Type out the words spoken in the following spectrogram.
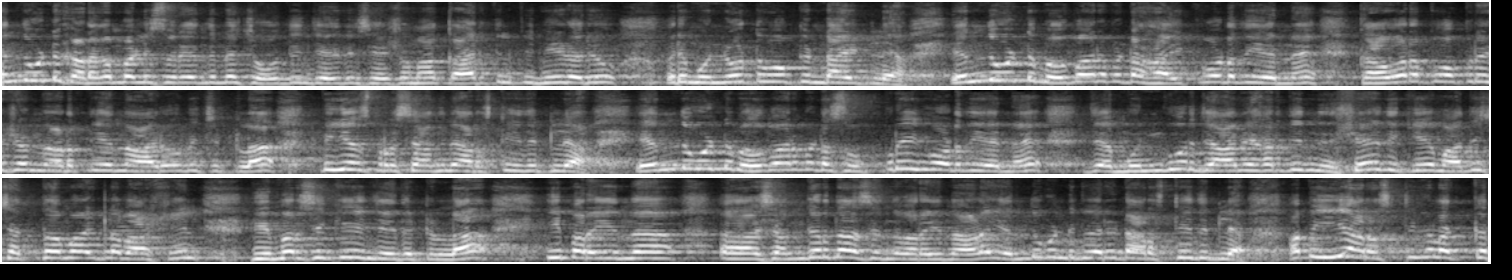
എന്തുകൊണ്ട് കടകംപള്ളി സുരേന്ദ്രനെ ചോദ്യം ചെയ്തതിന് ശേഷം ആ കാര്യത്തിൽ പിന്നീട് ഒരു ഒരു മുന്നോട്ട് പോക്ക് ഉണ്ടായിട്ടില്ല എന്തുകൊണ്ട് ബഹുമാനപ്പെട്ട ഹൈക്കോടതി തന്നെ കവറപ്പ് ഓപ്പറേഷൻ നടത്തിയെന്ന് ആരോപിച്ചിട്ടുള്ള പി എസ് പ്രസാദിനെ അറസ്റ്റ് ചെയ്തിട്ടില്ല? എന്തുകൊണ്ട് ബഹുമാനപ്പെട്ട സുപ്രീം കോടതി തന്നെ മുൻകൂർ ജാമ്യ ഹർജി നിഷേധിക്കുകയും അതിശക്തമായിട്ടുള്ള ഭാഷയിൽ വിമർശിക്കുകയും ചെയ്തിട്ടുള്ള ഈ പറയുന്ന ശങ്കർദാസ് എന്ന് പറയുന്ന ആളെ എന്തുകൊണ്ട് ഇതുവരെയായിട്ട് അറസ്റ്റ് ചെയ്തിട്ടില്ല? അപ്പോൾ ഈ അറസ്റ്റുകളൊക്കെ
